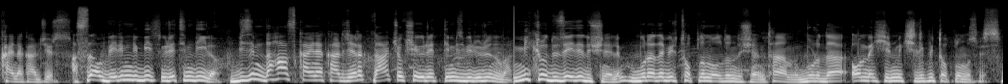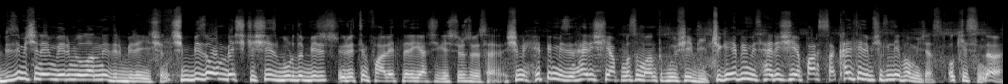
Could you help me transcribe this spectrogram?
kaynak harcıyoruz. Aslında o verimli bir üretim değil o. Bizim daha az kaynak harcayarak daha çok şey ürettiğimiz bir ürün var. Mikro düzeyde düşünelim. Burada bir toplum olduğunu düşünelim tamam mı? Burada 15-20 kişilik bir toplumuz biz. Bizim için en verimli olan nedir birey için? Şimdi biz 15 kişiyiz. Burada bir üretim faaliyetleri gerçekleştiriyoruz vesaire. Şimdi hepimizin her işi yapması mantıklı bir şey değil. Çünkü hepimiz her işi yaparsak kaliteli bir şekilde yapamayacağız. O kesin değil mi?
